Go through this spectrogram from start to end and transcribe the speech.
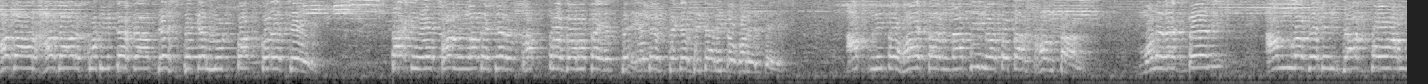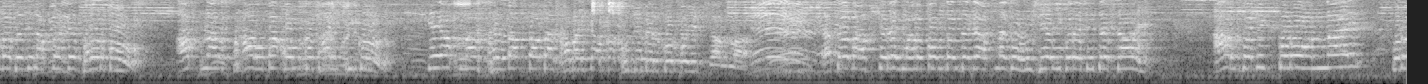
হাজার হাজার কোটি টাকা দেশ থেকে লুটপাট করেছে তাকে বাংলাদেশের ছাত্র জনতা এদের থেকে বিতাড়িত করেছে। আপনি তো হয় তার নাতি নয়তো তার সন্তান। মনে রাখবেন, আমরা যেদিন জাগবো, আমরা যেদিন আপনাকে ধরবো, আপনার সাল বাকল কোথায় শিকড়? কে আপনার সেলদার দাতা সবাইকে আমরা খুঁজে বের করব ইনশাল্লাহ এত আজকের এই মানববন্ধন থেকে আপনাকে হুঁশিয়ারি করে দিতে চাই। আর যদি কোনো অন্যায়, কোনো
